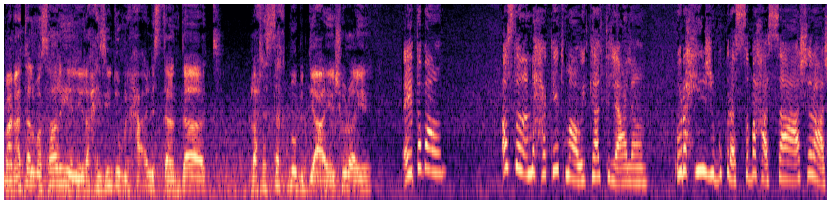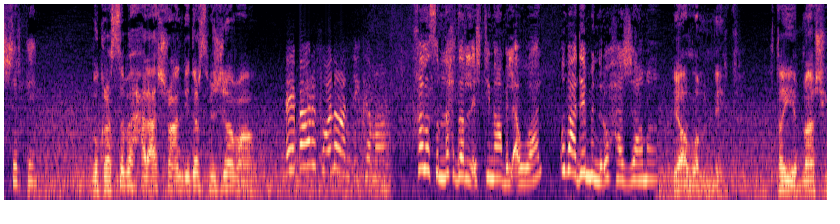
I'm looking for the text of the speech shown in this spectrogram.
معناتها المصاري اللي رح يزيدوا من حق الستاندات رح نستخدمه بالدعاية شو رأيك؟ إيه طبعا. أصلا أنا حكيت مع وكالة الإعلام ورح يجي بكرة الصبح على الساعة 10 على الشركة. بكرة الصبح على عشرة عندي درس بالجامعة. إيه بعرف وأنا عندي كمان. خلص بنحضر الاجتماع بالأول وبعدين بنروح على الجامعة. يا الله منك طيب ماشي.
